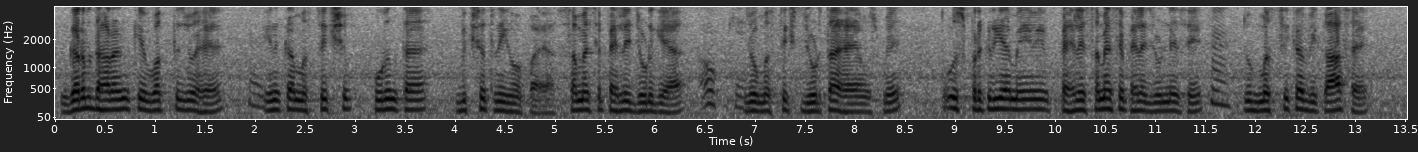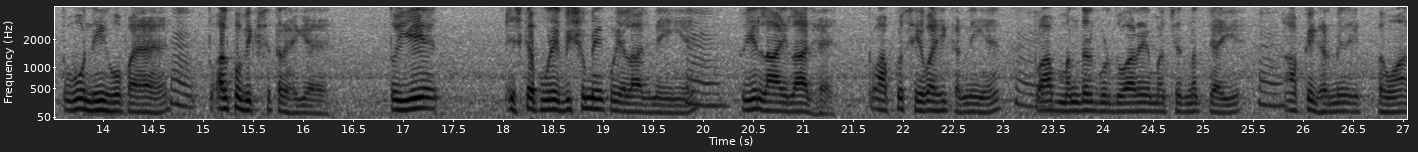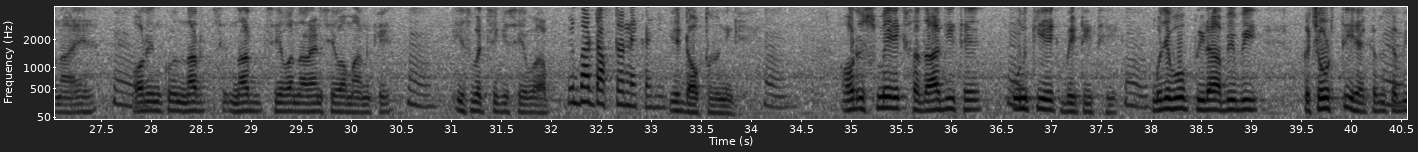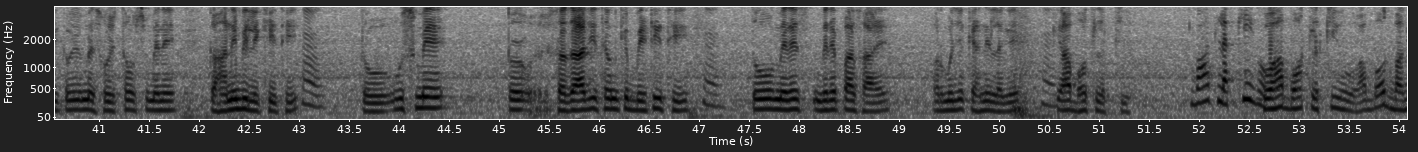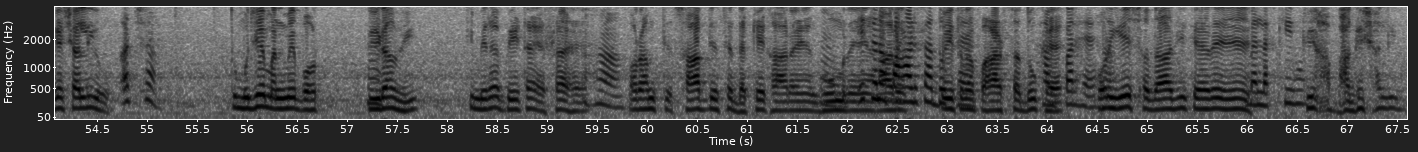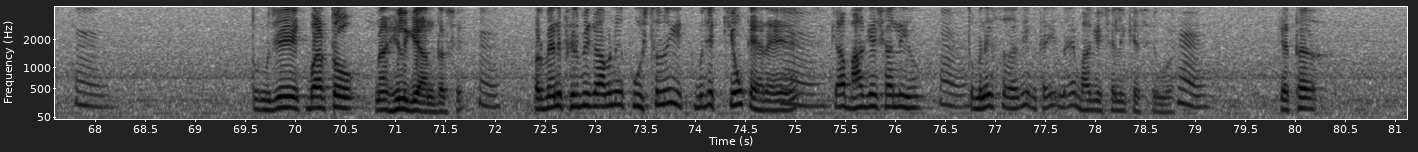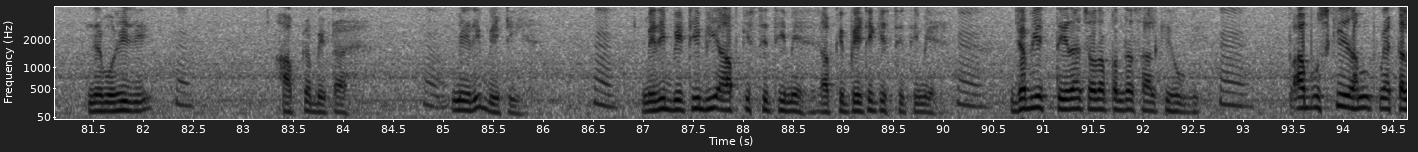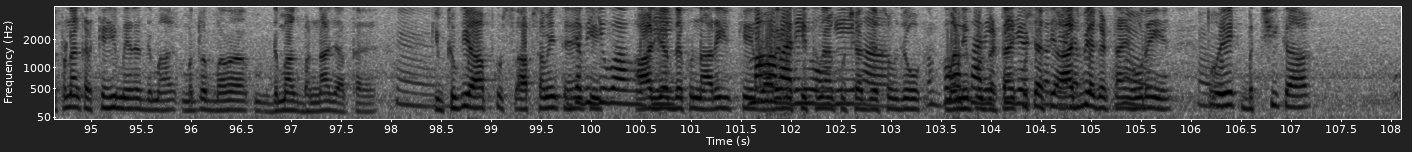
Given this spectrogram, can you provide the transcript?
गर्भधारण के वक्त जो है इनका मस्तिष्क पूर्णतः विकसित नहीं हो पाया। समय से पहले जुड़ गया। ओके जो मस्तिष्क जुड़ता है उसमें तो उस प्रक्रिया में पहले समय से पहले जुड़ने से हम्म, जो मस्तिष्क का विकास है तो वो नहीं हो पाया है हम्म, तो अल्प विकसित रह गया है। तो ये इसका पूरे विश्व में कोई इलाज नहीं है हम्म, तो ये ला इलाज है। तो आपको सेवा ही करनी है तो आप मंदिर गुरुद्वारे मस्जिद मत जाइए। हम्म, आपके घर में एक भगवान आए हैं और इनको नर नर सेवा नारायण सेवा मान के हम्म। इस बच्चे की सेवा आप ये बात डॉक्टर ने कही। ये डॉक्टर ने की हम्म, और उसमें एक सरदार जी थे उनकी एक बेटी थी। मुझे वो पीड़ा अभी भी कचोटती है कभी कभी कभी मैं सोचता हूँ उसमें मैंने कहानी भी लिखी थी। हम्म, तो उसमें तो सरदार जी थे उनकी बेटी थी। हम्म। तो मेरे मेरे पास आए और मुझे कहने लगे कि आप बहुत लक्की हो। बहुत लकी हो? आप बहुत लक्की हो। आप बहुत भाग्यशाली हो। अच्छा। तो मुझे मन में बहुत पीड़ा हुई कि मेरा बेटा ऐसा है हाँ। और हम सात दिन से धक्के खा रहे हैं घूम रहे हैं इतना रहे पहाड़ सा दुख तो इतना है। पहाड़ सा दुख है है, और हाँ। ये सरदार जी कह रहे हैं मैं लकी हूँ। कि आप भाग्यशाली हो। हम्म, तो मुझे एक बार तो मैं हिल गया अंदर से। हम्म, पर मैंने फिर भी कहा मैंने पूछता नहीं मुझे क्यों कह रहे हैं? कि आप भाग्यशाली हो? हम्म, तो मैंने कहा सरदार जी बताइए मैं भाग्यशाली कैसे हुआ? हम्म, कहता निर्मोही जी हम्म, आपका बेटा है। हम्म, मेरी बेटी है। हम्म, मेरी बेटी भी आपकी स्थिति में है आपके बेटे की स्थिति में है। हम्म, जब ये तेरह चौदह पंद्रह साल की होगी हम्म, तो अब उसकी हम मैं कल्पना करके ही मेरे दिमाग मतलब मेरा दिमाग बनना जाता है। हम्म। कि क्योंकि आपको आप समझते हैं कि आज अब देखो नारी के बारे में कितना कुछ हाँ, जैसे जो मणिपुर घटनाएँ कुछ ऐसी आज भी घटनाएँ हो रही हैं तो एक बच्ची का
